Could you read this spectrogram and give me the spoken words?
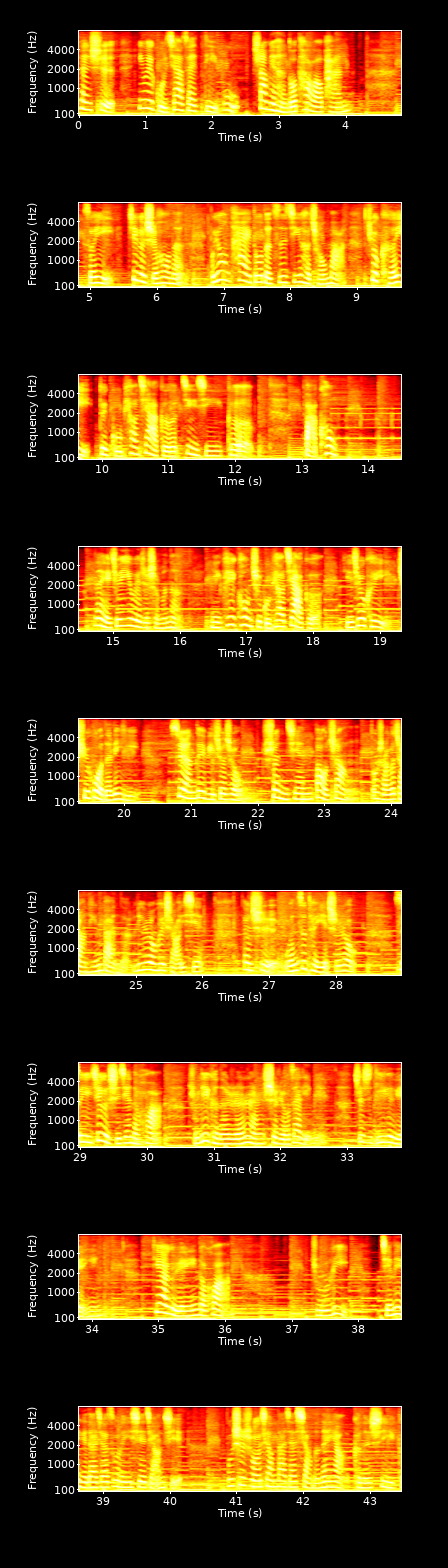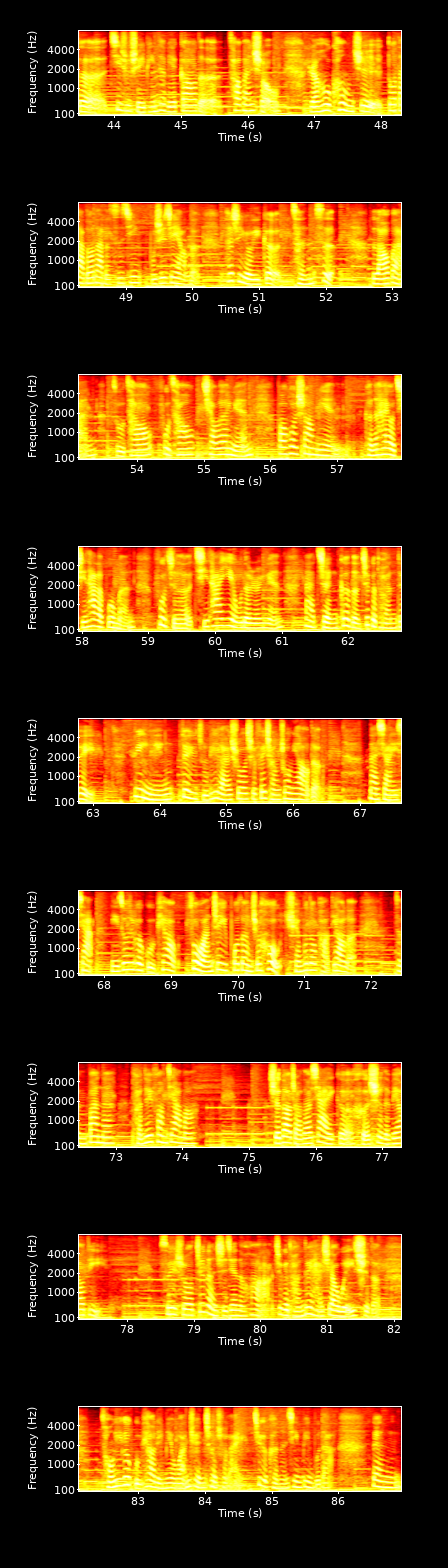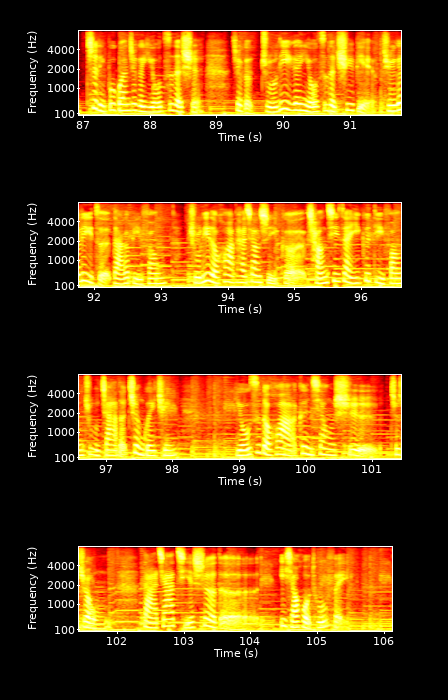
但是因为股价在底部上面很多套牢盘，所以这个时候呢。不用太多的资金和筹码，就可以对股票价格进行一个把控。那也就意味着什么呢？你可以控制股票价格，也就可以去获得利益。虽然对比这种瞬间暴涨多少个涨停板的利润会少一些，但是蚊子腿也是肉，所以这个时间的话，主力可能仍然是留在里面。这是第一个原因。第二个原因的话。主力前面给大家做了一些讲解，不是说像大家想的那样，可能是一个技术水平特别高的操盘手，然后控制多大多大的资金，不是这样的，它是有一个层次，老板、主操、副操、敲单员，包括上面可能还有其他的部门负责其他业务的人员，那整个的这个团队运营对于主力来说是非常重要的。那想一下，你做这个股票做完这一波段之后，全部都跑掉了，怎么办呢？团队放假吗？直到找到下一个合适的标的。所以说这段时间的话，这个团队还是要维持的。从一个股票里面完全撤出来，这个可能性并不大。但这里不关这个游资的事，这个主力跟游资的区别。举个例子，打个比方。主力的话，它像是一个长期在一个地方驻扎的正规军；游资的话，更像是这种打家劫舍的一小伙土匪。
